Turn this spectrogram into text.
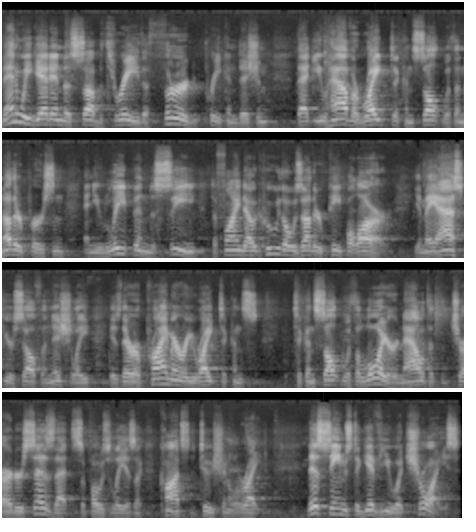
Then we get into sub three, the third precondition, that you have a right to consult with another person and you leap into C to find out who those other people are. You may ask yourself initially, is there a primary right to, cons to consult with a lawyer now that the Charter says that supposedly is a constitutional right? This seems to give you a choice.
